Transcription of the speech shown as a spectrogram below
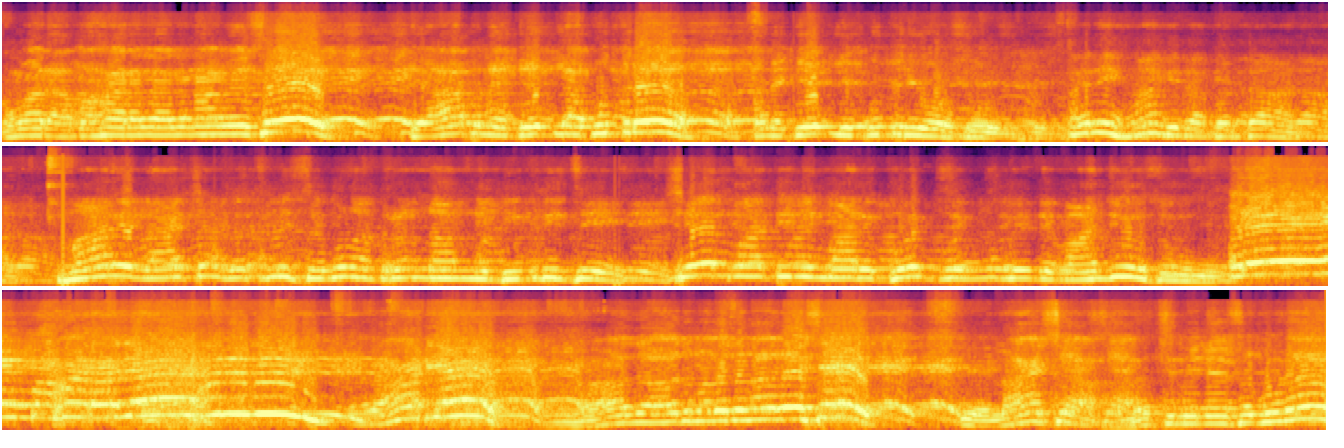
અમારા મહારાજા જણાવે છે કે આપને કેટલા પુત્ર અને કેટલી પુત્રીઓ છે. અરે હા ગીતા પ્રધાન મારે લાચા લક્ષ્મી સગુણા ત્રણ નામની દીકરી છે. શેર માટીની મારે ખોટ છે હું બેટે વાંજ્યો છું. અરે મહારાજા! રાજા! આજ મને જણાવે છે કે લાચા લક્ષ્મી ને સગુણા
